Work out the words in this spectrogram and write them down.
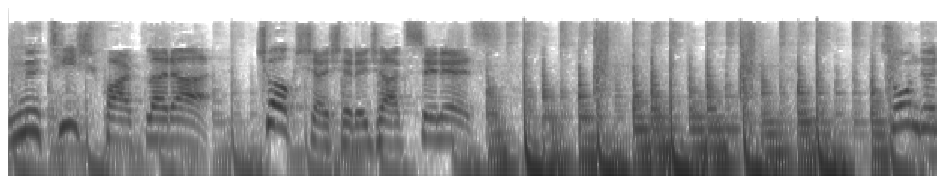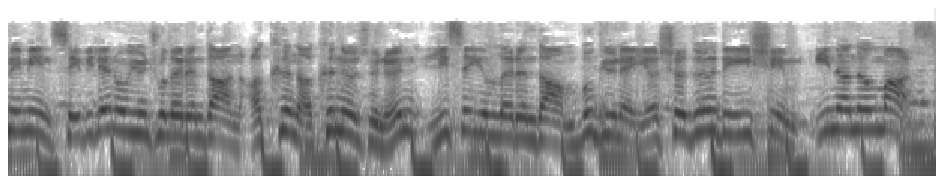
müthiş farklara çok şaşıracaksınız. Son dönemin sevilen oyuncularından Akın Akınözü'nün lise yıllarından bugüne yaşadığı değişim inanılmaz.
